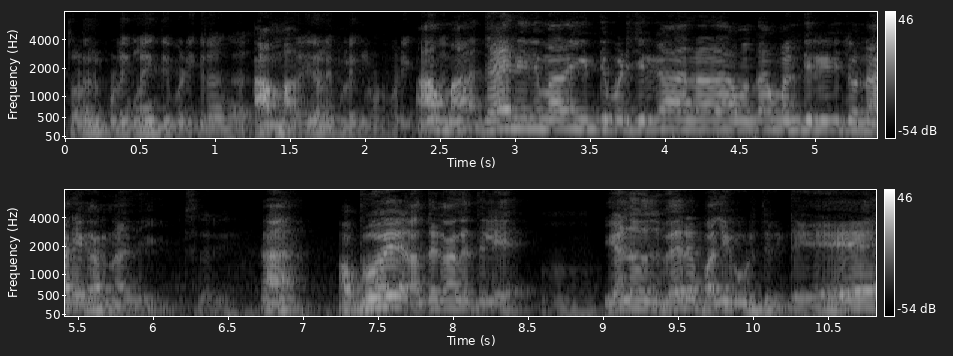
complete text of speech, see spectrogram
தலைவர் பிள்ளைங்களாம் ஹிந்தி படிக்கிறாங்க. ஆமா. ஏழை பிள்ளைகள் கூட படிக்கிறாங்க. ஆமாம் தயநிதி மாதம் ஹிந்தி படிச்சிருக்கான். அதனால அவன் தான் மந்திரின்னு சொன்னாரே கருணாநிதி. சரி. ஆ அப்போவே அந்த காலத்திலேயே எழுபது பேரை பலி கொடுத்துக்கிட்டு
